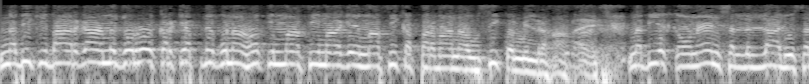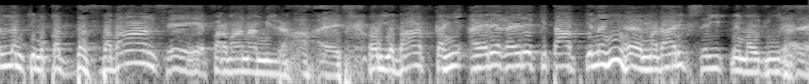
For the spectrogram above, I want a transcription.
نبی کی بارگاہ میں جو رو کر کے اپنے گناہوں کی معافی مانگے، معافی کا پروانہ اسی کو مل رہا ہے۔ نبی کونین صلی اللہ علیہ وسلم کی مقدس زبان سے فرمانا مل رہا ہے۔ اور یہ بات کہیں ایرے غیر کتاب کی نہیں ہے، مدارک شریف میں موجود ہے۔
